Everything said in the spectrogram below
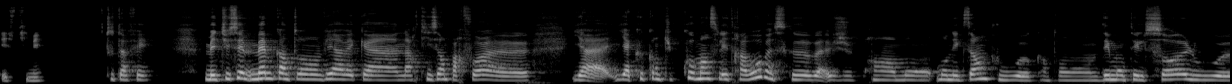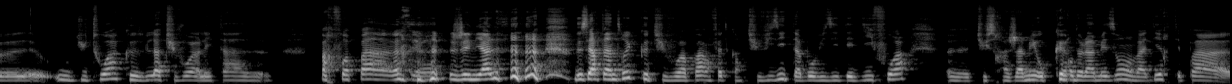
estimées. Tout à fait. Mais tu sais, même quand on vient avec un artisan, parfois, il euh, n'y a, y a, que quand tu commences les travaux, parce que bah, je prends mon, mon exemple où euh, quand on démontait le sol ou, euh, ou du toit, que là tu vois l'état parfois pas génial de certains trucs que tu vois pas en fait quand tu visites. T'as beau visiter dix fois, tu seras jamais au cœur de la maison, on va dire. T'es pas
